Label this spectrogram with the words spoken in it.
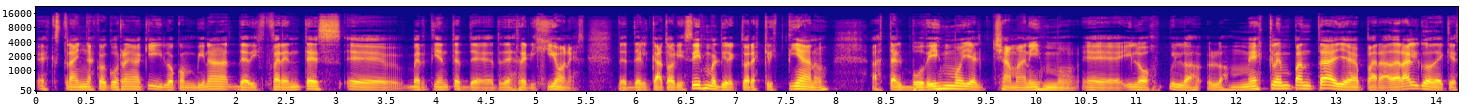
extrañas que ocurren aquí lo combina de diferentes eh, vertientes de, religiones. Desde el catolicismo, el director es cristiano, hasta el budismo y el chamanismo. Eh, y los, los, mezcla en pantalla para dar algo de que,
